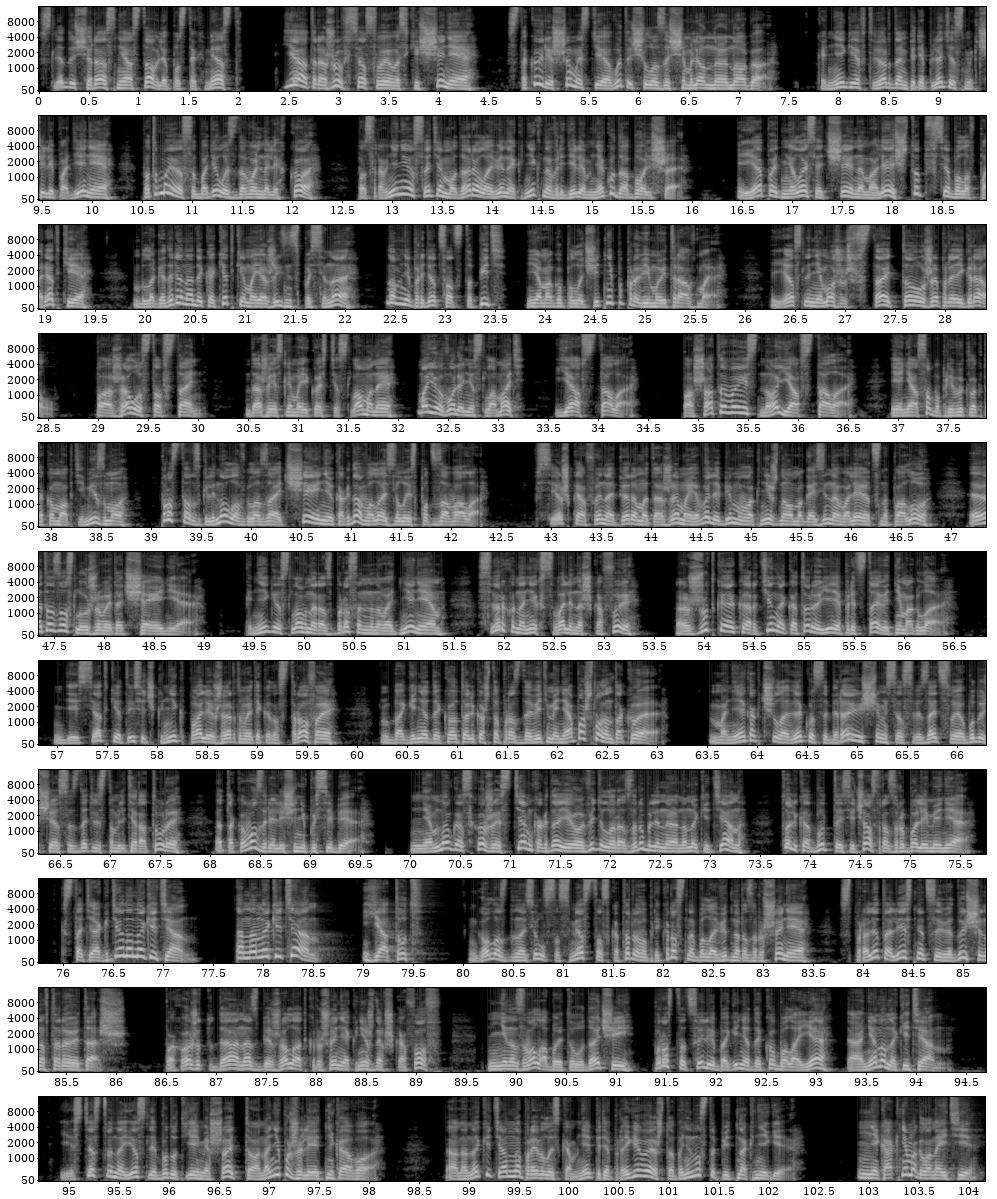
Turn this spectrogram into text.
В следующий раз не оставлю пустых мест. Я отражу все свое восхищение. С такой решимостью я вытащила защемленную ногу. Книги в твердом переплете смягчили падение, потому я освободилась довольно легко. По сравнению с этим удары лавины книг навредили мне куда больше. Я поднялась отчаянно молясь, чтоб все было в порядке. Благодаря надо кокетке моя жизнь спасена, но мне придётся отступить, я могу получить непоправимые травмы. Если не можешь встать, то уже проиграл. Пожалуйста, встань. Даже если мои кости сломаны, мою волю не сломать. Я встала. Пошатываясь, но я встала. Я не особо привыкла к такому оптимизму, просто взглянула в глаза отчаянию, когда вылазила из-под завала. Все шкафы на первом этаже моего любимого книжного магазина валяются на полу, это заслуживает отчаяния. Книги словно разбросаны наводнением, сверху на них свалены шкафы. Жуткая картина, которую я представить не могла. Десятки тысяч книг пали жертвой этой катастрофы. Богиня Деко только что раздавить меня пошла на такое. Мне, как человеку, собирающимся связать свое будущее с издательством литературы, от такого зрелища не по себе. Немного схоже с тем, когда я увидела разрубленную Ананокитян, только будто сейчас разрубали меня. Кстати, а где Ананокитян? Ананокитян! «Я тут!» Голос доносился с места, с которого прекрасно было видно разрушение, с пролета лестницы, ведущей на второй этаж. Похоже, туда она сбежала от крушения книжных шкафов. Не назвала бы это удачей, просто целью богиня Деко была я, а не Нанокитян. Естественно, если будут ей мешать, то она не пожалеет никого. А Нанокитян направилась ко мне, перепрыгивая, чтобы не наступить на книги. «Никак не могла найти.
